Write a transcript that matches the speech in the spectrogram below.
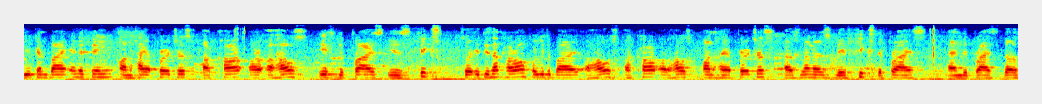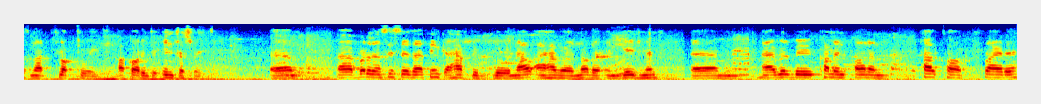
You can buy anything on hire purchase, a car or a house, if the price is fixed. So it is not haram for you to buy a house, a car or a house on hire purchase as long as they fix the price and the price does not fluctuate according to interest rates. Um, uh, brothers and sisters, I think I have to go now. I have another engagement. Um, I will be coming on on Paltalk Friday,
